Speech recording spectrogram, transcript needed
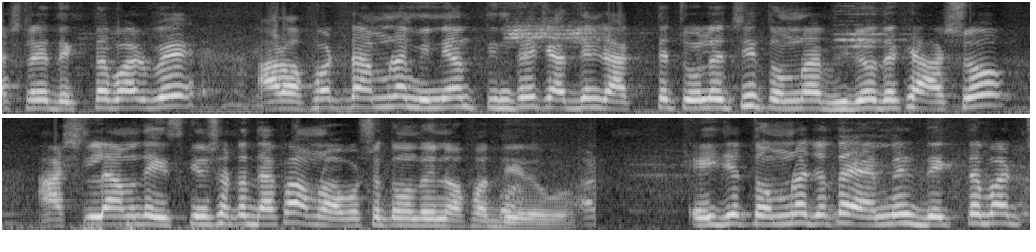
আসলে দেখতে পারবে। আর অফারটা আমরা মিনিমাম তিন থেকে চার দিন রাখতে চলেছি তোমরা ভিডিও দেখে আসো। আসলে আমাদের স্ক্রিনশটটা দেখো আমরা অবশ্যই তোমাদের অফার দিয়ে দেবো। এই যে তোমরা যত এমএস দেখতে পাচ্ছ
